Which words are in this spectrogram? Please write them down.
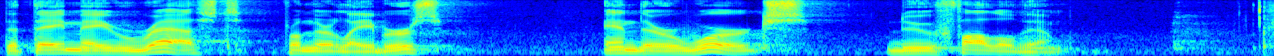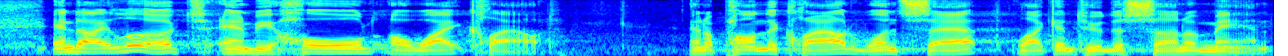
that they may rest from their labors, and their works do follow them. And I looked, and behold, a white cloud. And upon the cloud one sat like unto the Son of Man,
